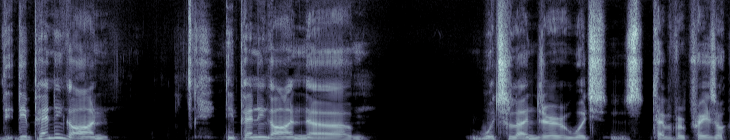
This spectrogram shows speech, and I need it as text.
d- depending on depending on um, which lender, which type of appraisal.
